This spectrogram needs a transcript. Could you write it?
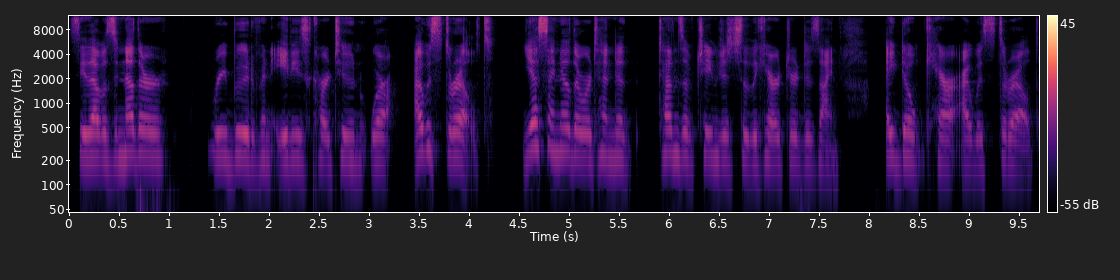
See, that was another reboot of an 80s cartoon where I was thrilled. Yes, I know there were ton tons of changes to the character design. I don't care. I was thrilled.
